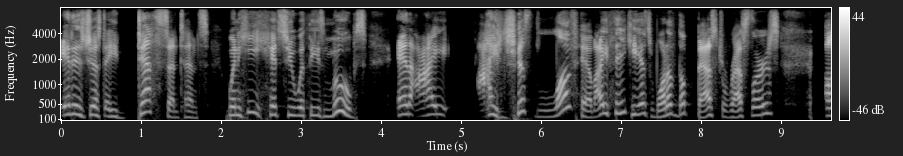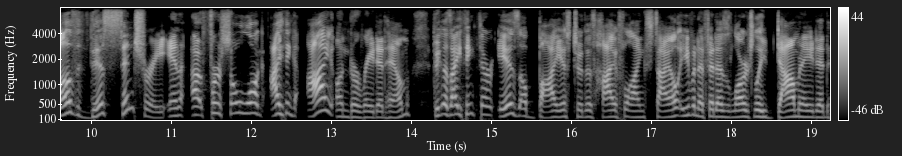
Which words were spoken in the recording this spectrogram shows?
it is just a death sentence when he hits you with these moves. And I I just love him. I think he is one of the best wrestlers of this century. And uh, for so long, I think I underrated him because I think there is a bias to this high flying style, even if it has largely dominated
